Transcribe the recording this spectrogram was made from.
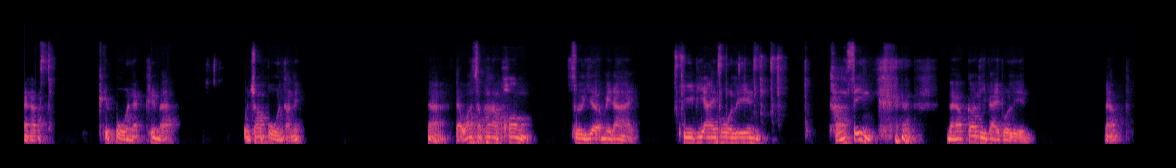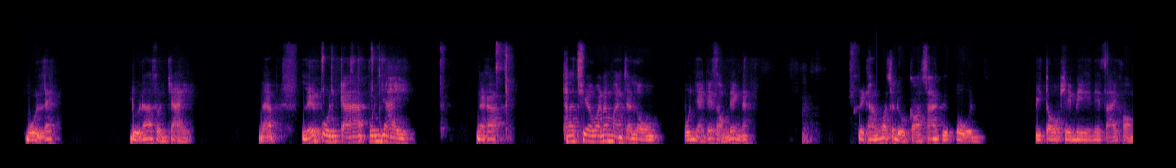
นะครับ คือปูนเนี่ยขึ้นมาแล้วผมชอบปูนตอนนี้นะแต่ว่าสภาพคล่องซื้อเยอะไม่ได้ TPI โพลีนขาซิ่งนะครับ ก็ TPI โพลีนนะครับปูนเล็กดูน่าสนใจ นะครับ หรือปูนกาปูนใหญ่นะครับ ถ้าเชื่อว่าน้ำมันจะลงปูนใหญ่ได้สองเด้งนะคือทั้งวัสดุก่อสร้างคือปูนปิโตเคมีในสายของ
